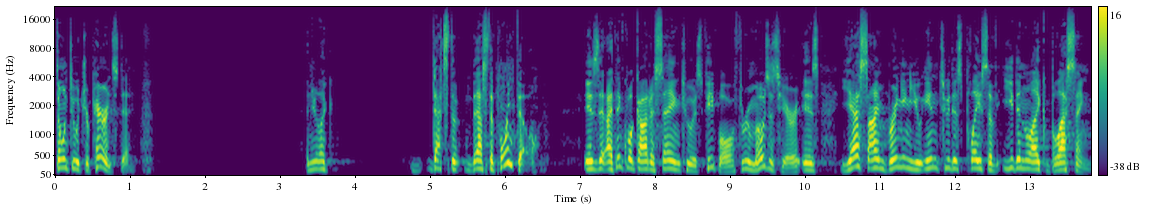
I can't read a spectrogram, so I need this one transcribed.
don't do what your parents did. And you're like, that's the, that's the point though is that I think what God is saying to his people through Moses here is yes, I'm bringing you into this place of Eden like blessing.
